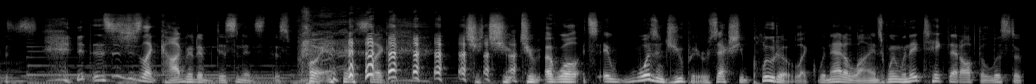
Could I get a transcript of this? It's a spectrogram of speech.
this, is just like cognitive dissonance at this point. It's like, uh, well, it's it wasn't Jupiter. It was actually Pluto. Like when that aligns, when when they take that off the list of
